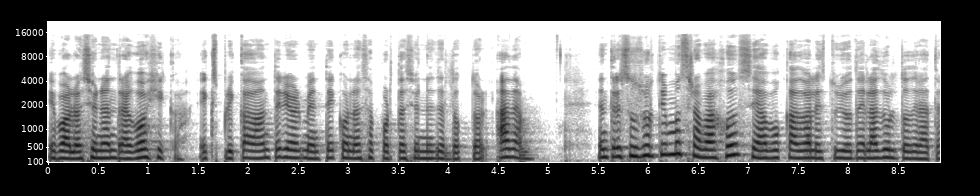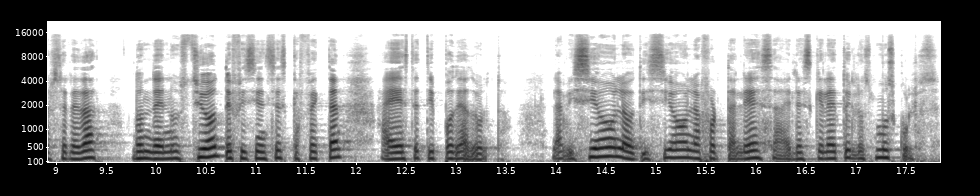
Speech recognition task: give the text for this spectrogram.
Evaluación andragógica, explicado anteriormente con las aportaciones del Dr. Adam. Entre sus últimos trabajos se ha abocado al estudio del adulto de la tercera edad, donde denunció deficiencias que afectan a este tipo de adulto. La visión, la audición, la fortaleza, el esqueleto y los músculos.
